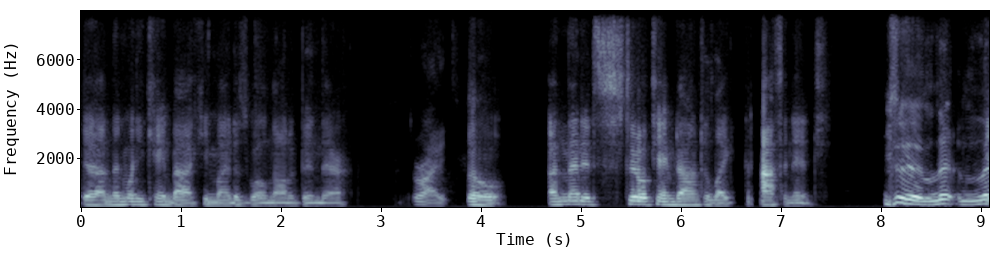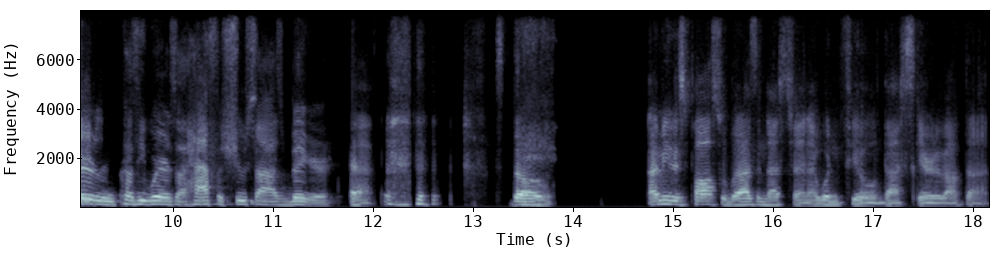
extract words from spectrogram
Yeah, and then when he came back, he might as well not have been there. Right. So, and then it still came down to like half an inch. literally, because he wears a half a shoe size bigger. Yeah. so, I mean, it's possible, but as a Nets fan, I wouldn't feel that scared about that.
